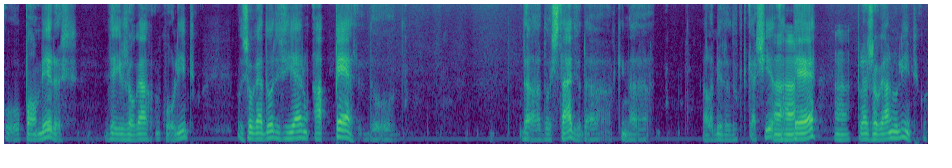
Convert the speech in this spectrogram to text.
O Palmeiras veio jogar com o Olímpico, os jogadores vieram a pé do, da- do estádio, da, aqui na Alameda Duque de Caxias, Aham. a pé, Aham. para jogar no Olímpico.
